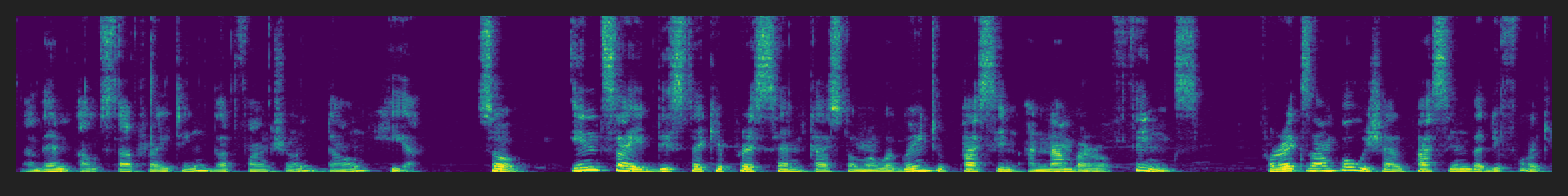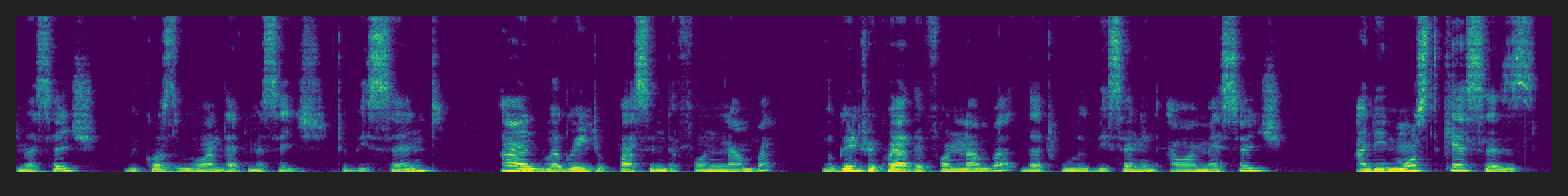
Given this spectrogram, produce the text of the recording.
and then I'll start writing that function down here. So inside this TechiePress send customer we're going to pass in a number of things. For example, we shall pass in the default message because we want that message to be sent, and we're going to pass in the phone number. We're going to require the phone number that we will be sending our message, and in most cases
